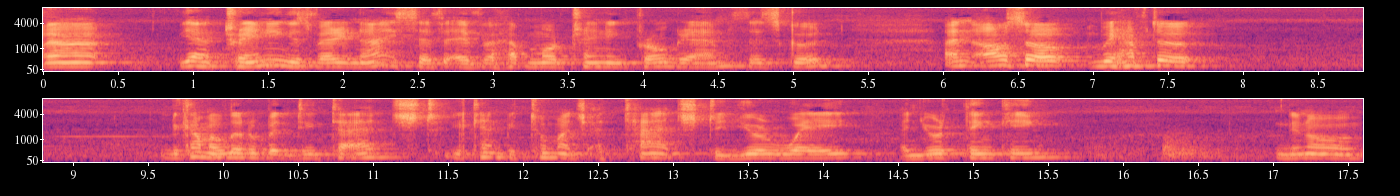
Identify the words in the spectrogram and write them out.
uh, yeah, training is very nice. If, if we have more training programs, that's good. And also, we have to become a little bit detached. You can't be too much attached to your way and your thinking. You know,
